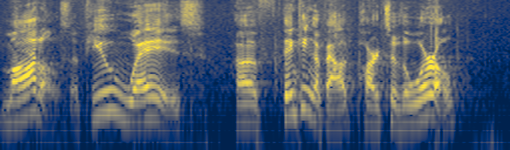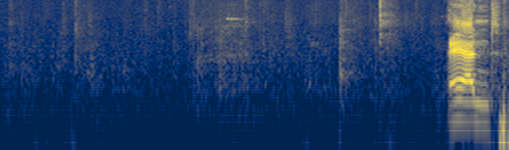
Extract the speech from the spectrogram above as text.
models, a few ways of thinking about parts of the world. And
